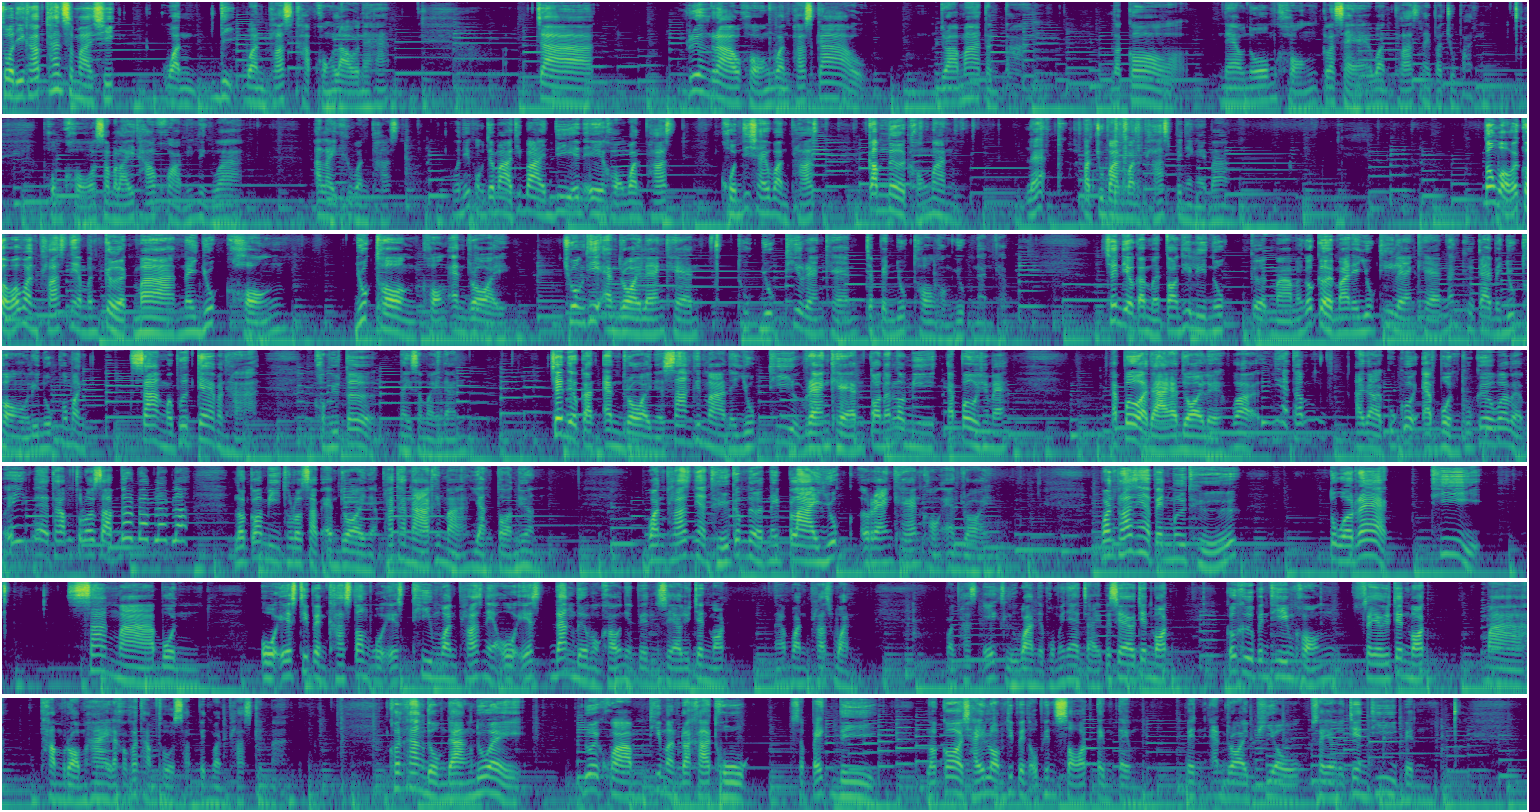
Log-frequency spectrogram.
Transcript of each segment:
สวัสดีครับท่านสมาชิกวันดิวันพลัสขับของเรานะฮะ จากเรื่องราวของ One Plus 9ดราม่าต่างๆ แล้วก็แนวโน้มของกระแส One Plus ในปัจจุบัน ผมขอสมไลด์เท้าความนิดหนึ่งว่า อะไรคือ One Plus วันนี้ผมจะมาอธิบาย DNA ของ One Plus คนที่ใช้ One Plus กำเนิดของมัน และปัจจุบัน OnePlus เป็นยังไงบ้าง ต้องบอกไว้ก่อนว่า OnePlus เนี่ยมันเกิดมาในยุคของยุคทองของ Android ช่วงที่ Android แร้นแค้นทุกยุคที่แร้นแค้นจะเป็นยุคทองของยุคนั้นครับ เช่นเดียวกันเหมือนตอนที่ Linux เกิดมา มันก็เกิดมาในยุคที่แร้นแค้นนั่นคือกลายเป็นยุคทองของ Linux เพราะมันสร้างมาเพื่อแก้ปัญหาคอมพิวเตอร์ในสมัยนั้น เช่นเดียวกัน Android เนี่ยสร้างขึ้นมาในยุคที่แรงแค้นตอนนั้นเรามี Apple ใช่ไหม Apple อะด่า Android เลยว่าเนี่ยทำ อาจจะ Google แอปบ่น Google ว่าแบบ เอ้ยแม่ทำโทรศัพท์บลาบลาบลาบลาแล้วก็มีโทรศัพท์ Android เนี่ย พัฒนาขึ้นมาอย่างต่อเนื่อง OnePlus เนี่ย ถือกำเนิดในปลายยุคแรงแค้นของ Android OnePlus เนี่ย เป็นมือถือตัวแรกที่สร้างมาบน OS ที่เป็น Custom OS ทีม OnePlus เนี่ย OS ดั้งเดิมของเขาเนี่ยเป็น CyanogenMod นะ OnePlus One OnePlus X หรือ One เนี่ยผมไม่แน่ใจเป็น CyanogenMod ก็คือเป็นทีมของ CyanogenMod มาทำรอมให้แล้วเขาก็ทำโทรศัพท์เป็น OnePlus ขึ้นมา ค่อนข้างโด่งดังด้วยด้วยความที่มันราคาถูก สเปคดี แล้วก็ใช้รอมที่เป็น Open Source เต็มๆ เป็น Android p u r e Cyanogen ที่เป็น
